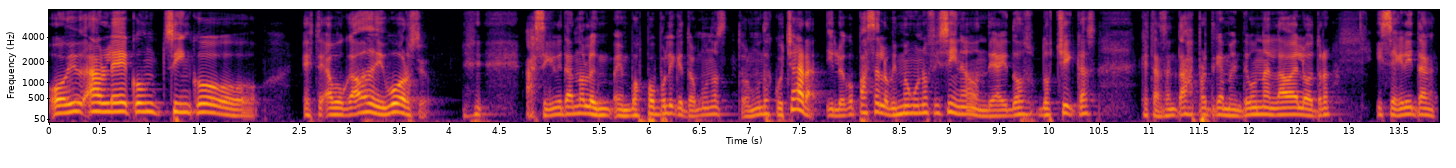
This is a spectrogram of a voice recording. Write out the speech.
hoy hablé con 5 este, abogados de divorcio. Así gritándolo en, voz popular que todo el, mundo, todo mundo escuchara. Y luego pasa lo mismo en una oficina donde hay dos, dos chicas que están sentadas prácticamente una al lado del otro y se gritan,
